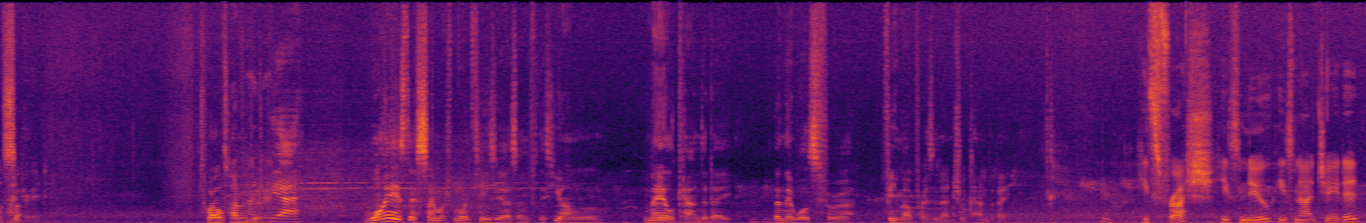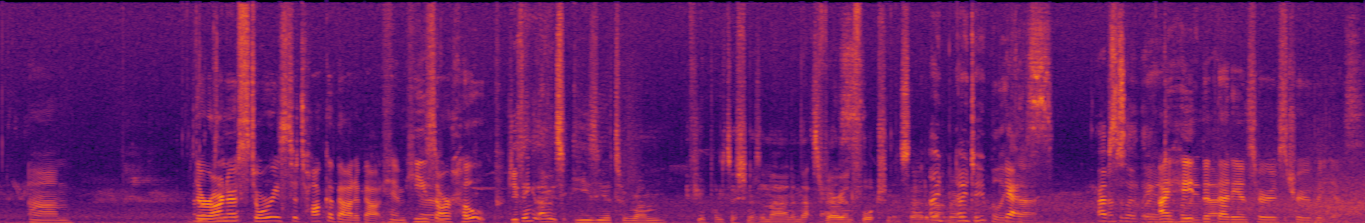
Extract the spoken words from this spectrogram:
1,200. 1,200. Yeah. Why is there so much more enthusiasm for this young male candidate than there was for a female presidential candidate? He's fresh, he's new, he's not jaded. Um, there are no stories to talk about about him. He's Yeah. our hope. Do you think though it's easier to run if you're a politician as a man, and that's very unfortunate and sad about I, America? I do believe Yes. Absolutely. I hate that that answer is true, but yes.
